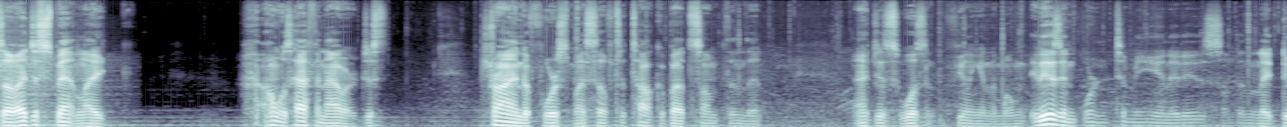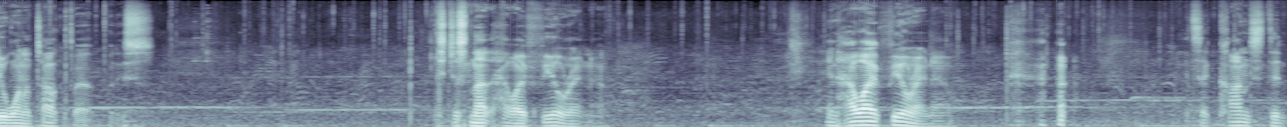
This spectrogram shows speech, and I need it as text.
So I just spent like almost half an hour just trying to force myself to talk about something that I just wasn't feeling in the moment. It is important to me and it is something that I do want to talk about, but it's it's just not how I feel right now. And how I feel right now. it's a constant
